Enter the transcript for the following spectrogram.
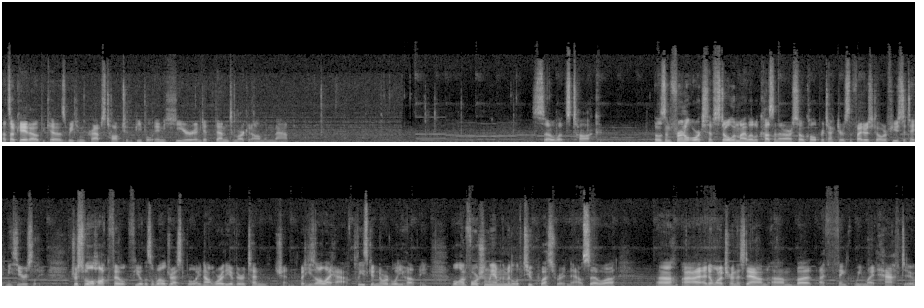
That's okay though, because we can perhaps talk to the people in here and get them to mark it on the map. So let's talk. Those infernal orcs have stolen my little cousin and our so-called protectors, the Fighters Guild, refuse to take me seriously. Dristival Hawkfield is a well-dressed boy, not worthy of their attention, but he's all I have. Please, good Nord, will you help me? Well, unfortunately, I'm in the middle of two quests right now, so, uh, uh, I don't want to turn this down, um, but I think we might have to.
